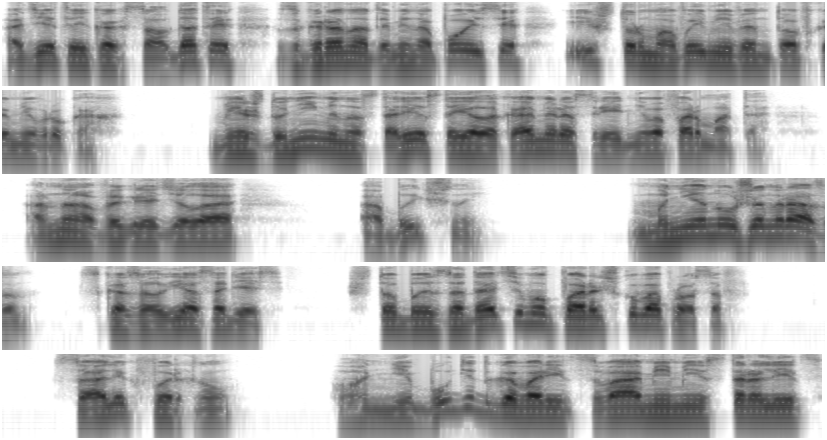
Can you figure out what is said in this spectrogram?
одетые как солдаты, с гранатами на поясе и штурмовыми винтовками в руках. Между ними на столе стояла камера среднего формата. Она выглядела обычной. «Мне нужен Разан», — сказал я, садясь, — «чтобы задать ему парочку вопросов». Салик фыркнул. «Он не будет говорить с вами, мистер Литц.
